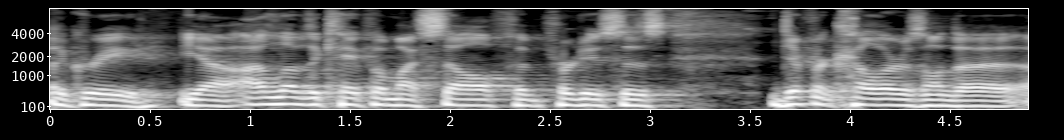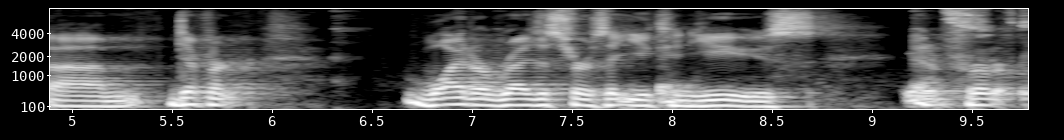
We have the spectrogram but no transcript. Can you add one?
Agreed. Yeah, I love the capo myself. It produces different colors on the um, different wider registers that you can use, yes. and for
